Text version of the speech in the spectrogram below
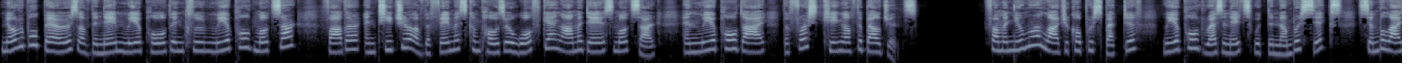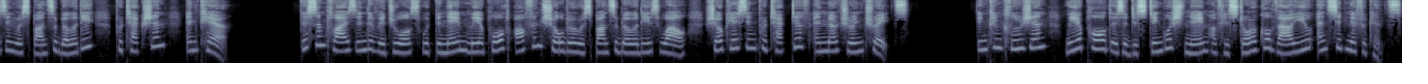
Notable bearers of the name Leopold include Leopold Mozart, father and teacher of the famous composer Wolfgang Amadeus Mozart, and Leopold I, the first king of the Belgians. From a numerological perspective, Leopold resonates with the number 6, symbolizing responsibility, protection, and care. This implies individuals with the name Leopold often shoulder responsibilities well, showcasing protective and nurturing traits. In conclusion, Leopold is a distinguished name of historical value and significance.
